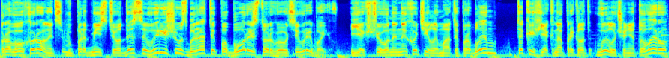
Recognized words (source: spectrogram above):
Правоохоронець в передмісті Одеси вирішив збирати побори з торговців рибою. Якщо вони не хотіли мати проблем, таких як, наприклад, вилучення товару,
